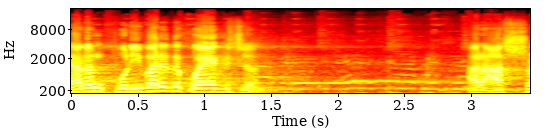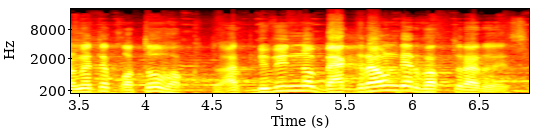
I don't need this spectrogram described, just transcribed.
কারণ পরিবারে তো কয়েকজন, আর আশ্রমে তো কত ভক্ত, আর বিভিন্ন ব্যাকগ্রাউন্ডের ভক্তরা রয়েছে।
